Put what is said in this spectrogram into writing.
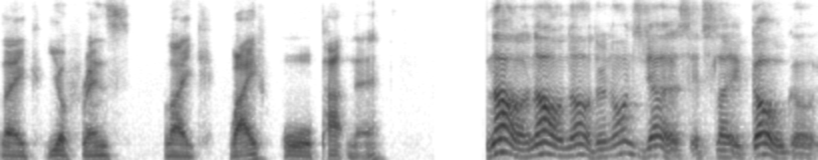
like your friend's like wife or partner, No, no, no. There, no one's jealous. It's like go, go.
